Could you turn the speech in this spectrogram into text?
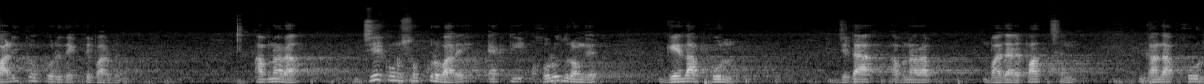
বাড়িতেও করে দেখতে পারবেন। আপনারা যে কোনো শুক্রবারে একটি হলুদ রঙের গেঁদা ফুল যেটা আপনারা বাজারে পাচ্ছেন, গাঁদা ফুল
